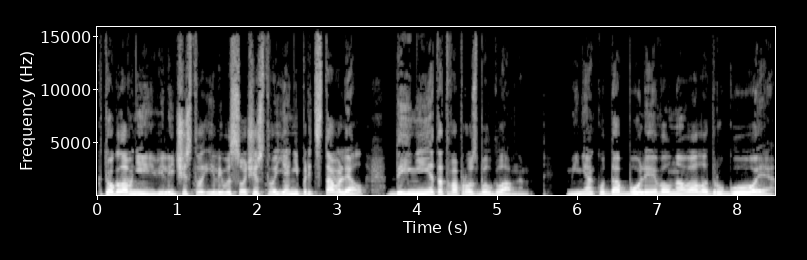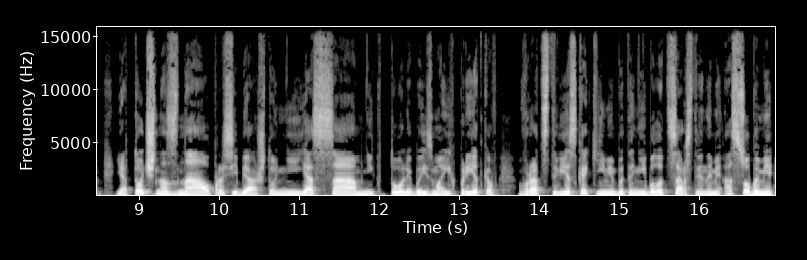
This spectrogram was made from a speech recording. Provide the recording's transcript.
Кто главнее, величество или высочество, я не представлял, да и не этот вопрос был главным. Меня куда более волновало другое. Я точно знал про себя, что ни я сам, ни кто-либо из моих предков в родстве с какими бы то ни было царственными особами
